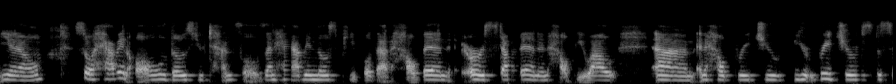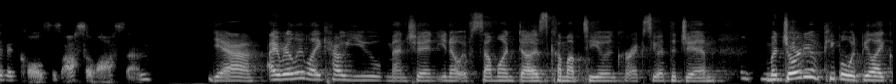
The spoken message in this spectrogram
you know? So having all of those utensils and having those people that help in or step in and help you out um, and help reach you your, reach your specific goals is also awesome. Yeah, I really like how you mentioned, you know, if someone does come up to you and corrects you at the gym, mm-hmm. majority of people would be like,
